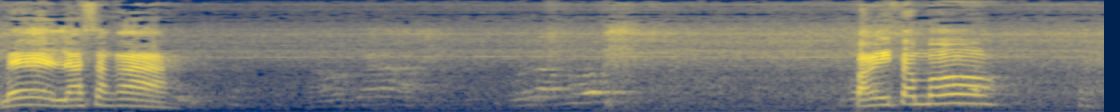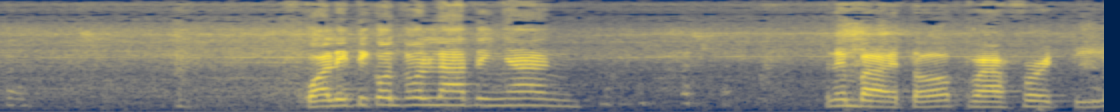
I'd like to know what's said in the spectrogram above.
Mel, lasan ka? Pakita mo. Quality control natin yan. Ano ba ito? Property?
